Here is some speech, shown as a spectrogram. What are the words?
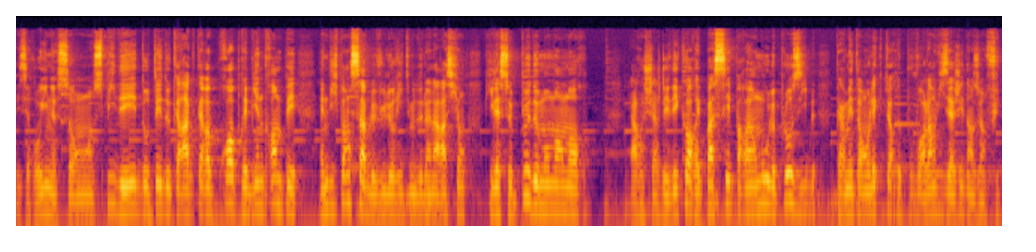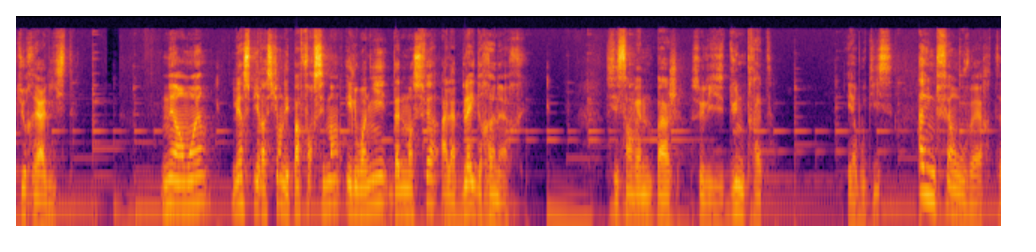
Les héroïnes sont speedées, dotées de caractères propres et bien trempés, indispensables vu le rythme de la narration qui laisse peu de moments morts. La recherche des décors est passée par un moule plausible permettant au lecteur de pouvoir l'envisager dans un futur réaliste. Néanmoins, l'inspiration n'est pas forcément éloignée d'atmosphère à la Blade Runner. Ces 120 pages se lisent d'une traite et aboutissent à une fin ouverte.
